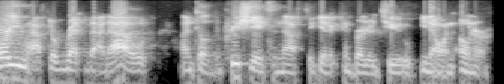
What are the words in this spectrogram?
or you have to rent that out until it depreciates enough to get it converted to, you know, an owner.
